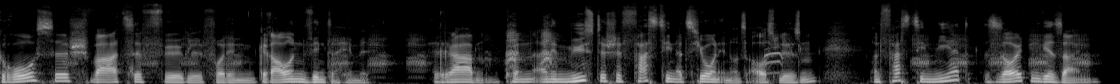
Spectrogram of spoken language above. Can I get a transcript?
Große schwarze Vögel vor dem grauen Winterhimmel. Raben können eine mystische Faszination in uns auslösen. Und fasziniert sollten wir sein,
